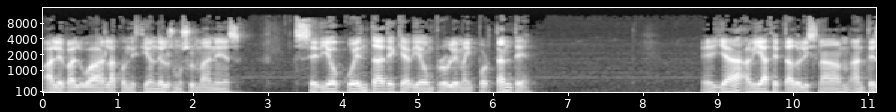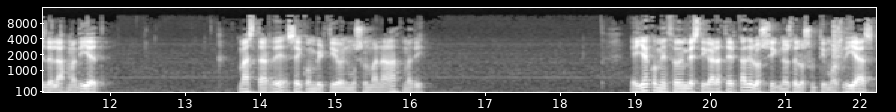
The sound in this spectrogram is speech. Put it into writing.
Al evaluar la condición de los musulmanes, se dio cuenta de que había un problema importante. Ella había aceptado el Islam antes del Ahmadiyyat. Más tarde se convirtió en musulmana Ahmadi. Ella comenzó a investigar acerca de los signos de los últimos días,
